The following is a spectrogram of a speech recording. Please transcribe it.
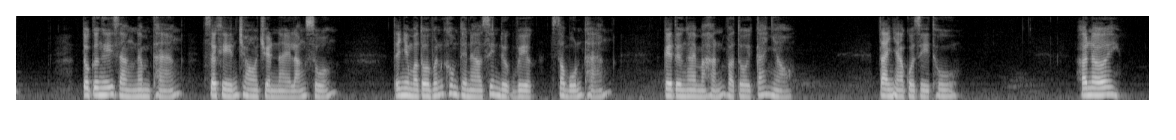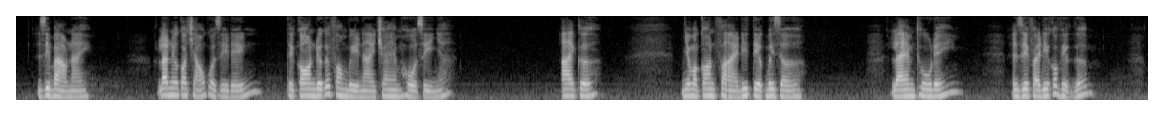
Tôi cứ nghĩ rằng năm tháng sẽ khiến cho chuyện này lắng xuống. Thế nhưng mà tôi vẫn không thể nào xin được việc sau 4 tháng. Kể từ ngày mà hắn và tôi cãi nhau. Tại nhà của dì Thu. Hân ơi, dì bảo này. là nữa có cháu của dì đến thì con đưa cái phong bì này cho em Hồ dì nhé. Ai cơ? Nhưng mà con phải đi tiệc bây giờ. Là em Thu đấy. Dì phải đi có việc gấp.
